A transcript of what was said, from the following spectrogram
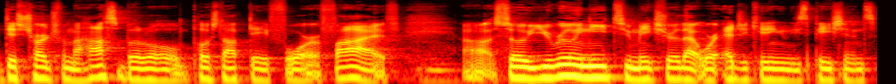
discharged from the hospital post op day four or five. Uh, so you really need to make sure that we're educating these patients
